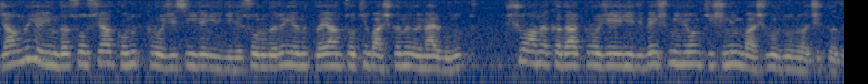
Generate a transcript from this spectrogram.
Canlı yayında sosyal konut projesi ile ilgili soruları yanıtlayan TOKİ Başkanı Ömer Bulut, şu ana kadar projeye 7-5 milyon kişinin başvurduğunu açıkladı.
